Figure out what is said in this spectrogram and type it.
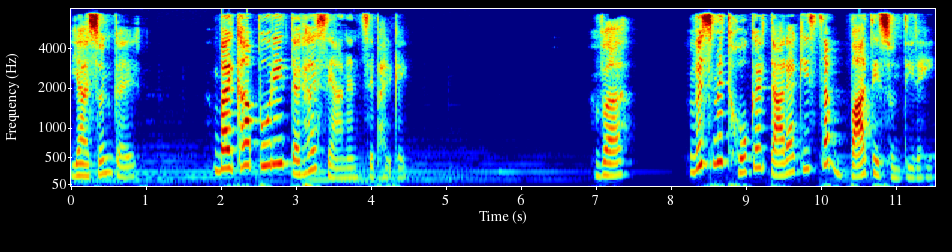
यह सुनकर बरखा पूरी तरह से आनंद से भर गई। वह विस्मित होकर तारा की सब बातें सुनती रही।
